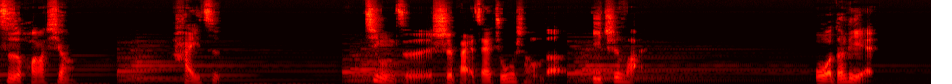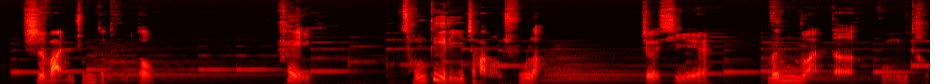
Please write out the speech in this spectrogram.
自画像孩子。镜子是摆在桌上的一只碗。我的脸是碗中的土豆。嘿从地里长出了这些温暖的骨头。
